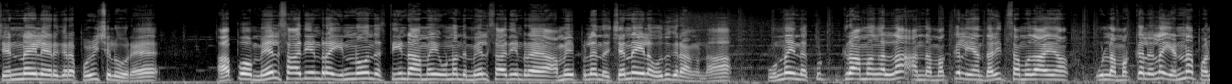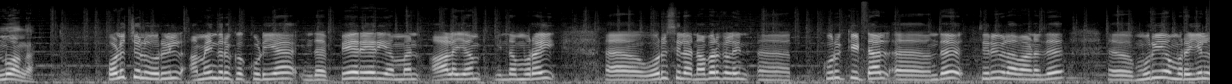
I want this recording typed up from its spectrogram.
சென்னையில் இருக்கிற பொழிச்சலூரை அப்போது மேல் சாதின்ற இன்னும் இந்த தீண்டாமை இன்னும் இந்த மேல் சாதின்ற அமைப்பில் இந்த சென்னையில் ஒதுக்குறாங்கன்னா இன்னும் இந்த குட்கிராமங்கள்லாம் அந்த மக்கள் என் தலித் சமுதாயம் உள்ள மக்கள் எல்லாம் என்ன பண்ணுவாங்க? பொழிச்சலூரில் அமைந்திருக்கக்கூடிய இந்த பேரேரி அம்மன் ஆலயம் இந்த முறை ஒரு சில நபர்களின் குறுக்கிட்டால் வந்து திருவிழாவானது. உரிய முறையில்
